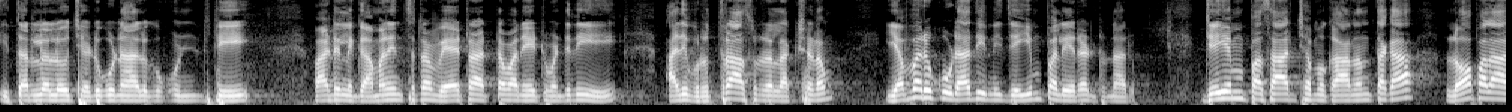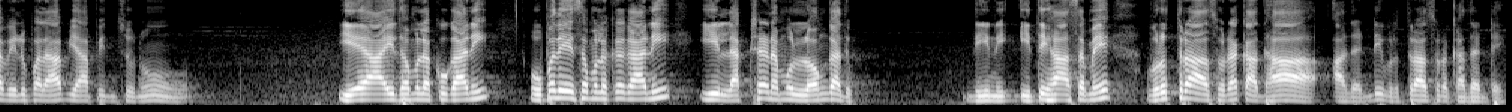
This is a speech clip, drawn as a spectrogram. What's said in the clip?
ఇతరులలో చెడు గుణాలు ఉండి వాటిని గమనించటం వేటాడటం అనేటువంటిది అది వృత్రాసుర లక్షణం. ఎవ్వరు కూడా దీన్ని జయింపలేరు అంటున్నారు. జయింపసాధ్యము కానంతగా లోపల వెలుపల వ్యాపించును. ఏ ఆయుధములకు కానీ ఉపదేశములకు కానీ ఈ లక్షణము లొంగదు. దీని ఇతిహాసమే వృత్రాసుర కథ. అదండి వృత్రాసుర కథ అంటే.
